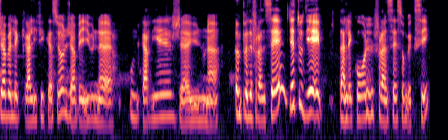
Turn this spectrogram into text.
j'avais les qualifications, j'avais une, une carrière, j'ai une, un peu de français. Étudié dans l'école française au Mexique,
